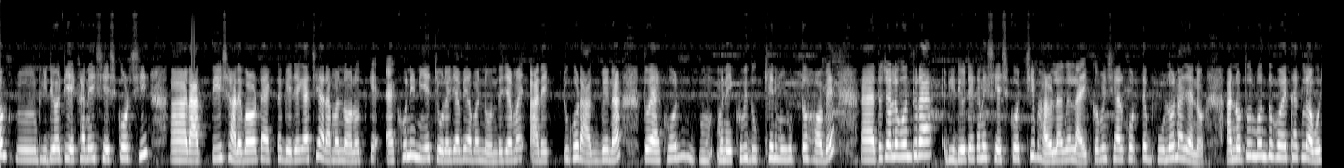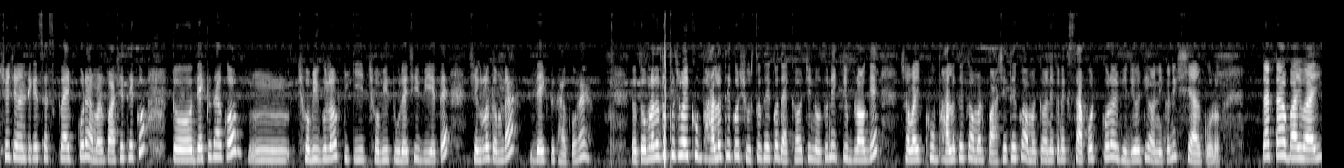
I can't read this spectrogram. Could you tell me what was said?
ভিডিওটি এখানেই শেষ করছি। আর রাত্রি সাড়ে বারোটা একটা বেজে গেছে আর আমার ননদকে এখনই নিয়ে চলে যাবে আমার নন্দে জামাই। আর একটুকু রাখবে না। তো এখন মানে খুবই দুঃখের মুহূর্ত হবে। তো চলো বন্ধুরা, ভিডিওটি এখানে শেষ করছি। ভালো লাগলে লাইক, কমেন্ট, শেয়ার করতে ভুলো না যেন। আর নতুন বন্ধু হয়ে থাকলে অবশ্যই চ্যানেলটিকে সাবস্ক্রাইব করে আমার পাশে থেকো। তো দেখতে থাকো ছবিগুলো, কি কি ছবি তুলেছি বিয়েতে, সেগুলো তোমরা দেখতে থাকো হ্যাঁ? তো তোমরা তো সবাই খুব ভালো থেকো, সুস্থ থেকো, দেখা হচ্ছে নতুন একটি ব্লগে। সবাই খুব ভালো থেকো, আমার পাশে থেকো, আমাকে অনেক অনেক সাপোর্ট করো, আর ভিডিওটি অনেক অনেক শেয়ার করো। Tata bye bye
